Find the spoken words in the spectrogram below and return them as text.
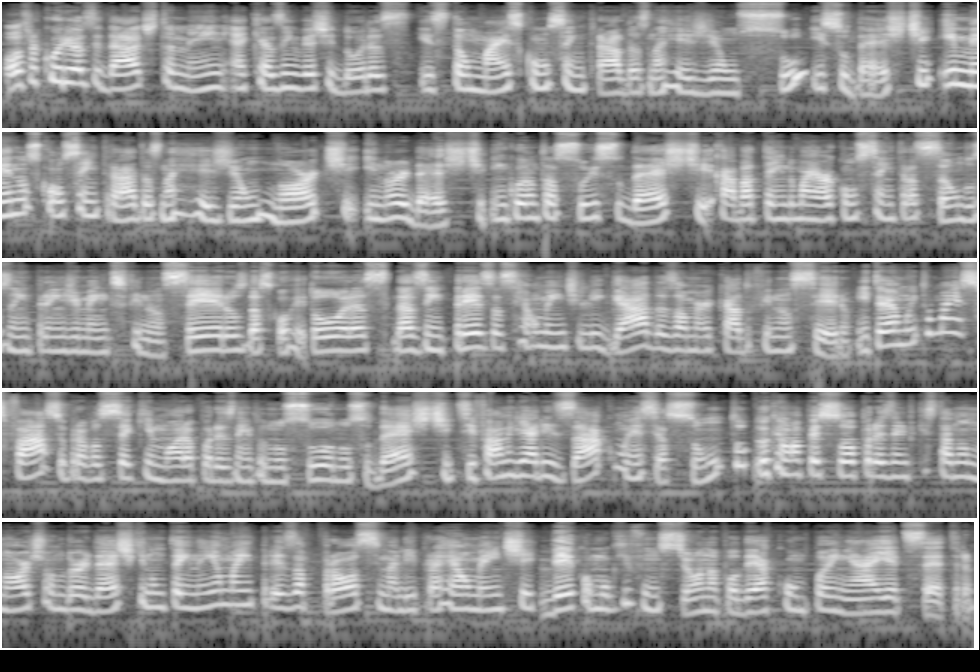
Outra curiosidade também é que as investidoras estão mais concentradas na região sul e sudeste e menos concentradas na região norte e nordeste, enquanto a sul e sudeste acaba tendo maior concentração dos empreendimentos financeiros, das corretoras, das empresas realmente ligadas ao mercado financeiro. Então é muito mais fácil para você que mora, por exemplo, no sul ou no sudeste, se familiarizar com esse assunto do que uma pessoa, por exemplo, que está no norte ou no nordeste que não tem nenhuma empresa próxima ali para realmente ver como que funciona, poder acompanhar e etc.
